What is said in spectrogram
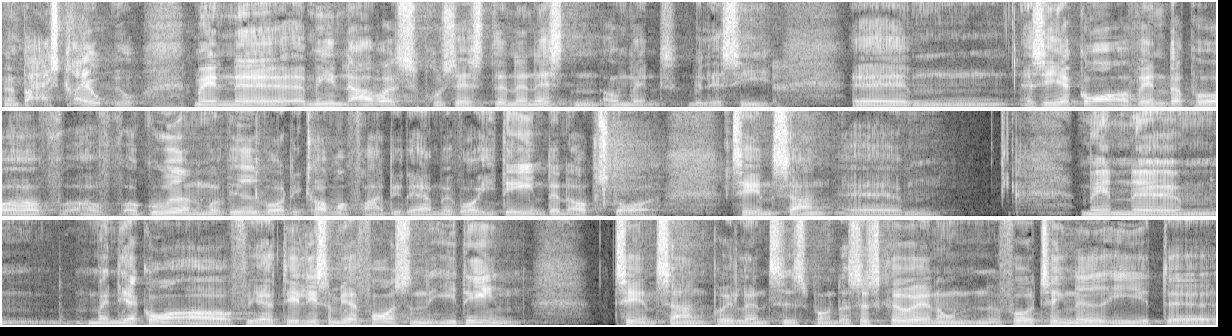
men bare skrev jo. Men øh, min arbejdsproces, den er næsten omvendt, vil jeg sige. Øhm, altså jeg går og venter på, og, og, og guderne må vide, hvor det kommer fra, det der med, hvor ideen den opstår til en sang. Øhm, men, øhm, men jeg går og, ja, det er ligesom, jeg får sådan ideen, til en sang på et eller andet tidspunkt, og så skriver jeg nogle få ting ned i, et, øh,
